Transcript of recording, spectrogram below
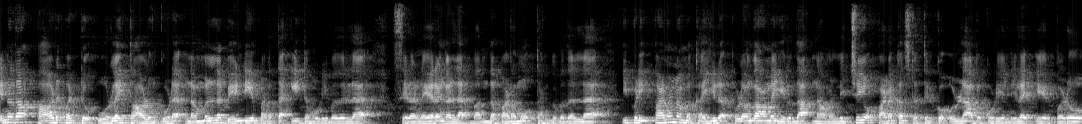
என்னதான் பாடுபட்டு உழைத்தாலும் கூட நம்மள வேண்டிய பணத்தை ஈட்ட முடிவதில்லை. சில நேரங்களில் வந்த பணமும் தங்குவதில்லை. இப்படி பணம் நம்ம கையில் புழங்காமல் இருந்தால் நாம் நிச்சயம் பண கஷ்டத்திற்கு உள்ளாகக்கூடிய நிலை ஏற்படும்.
